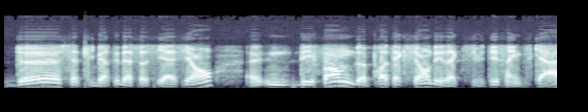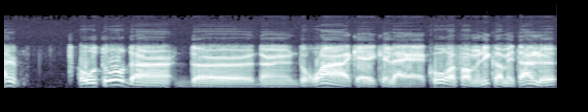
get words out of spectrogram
de cette liberté d'association euh, des formes de protection des activités syndicales autour d'un droit que, la Cour a formulé comme étant le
